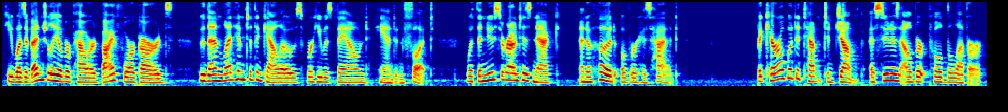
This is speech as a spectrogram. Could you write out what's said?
He was eventually overpowered by four guards, who then led him to the gallows where he was bound hand and foot, with a noose around his neck and a hood over his head. But Karel would attempt to jump as soon as Albert pulled the lever,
